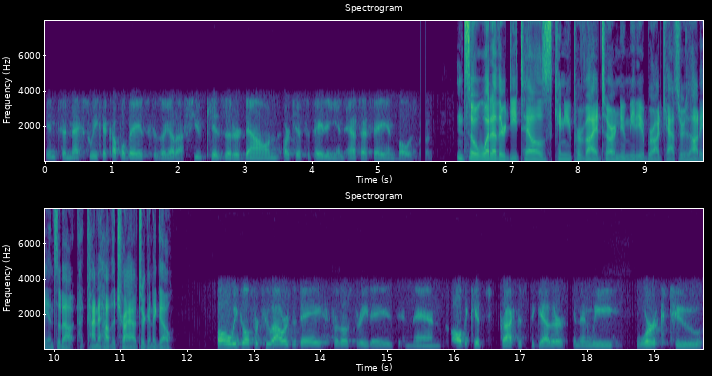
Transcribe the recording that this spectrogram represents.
into next week a couple days because I got a few kids that are down participating in FFA in Bozeman. And so, what other details can you provide to our new media broadcasters audience about kind of how the tryouts are going to go? Oh, we go for two hours a day for those three days, and then all the kids practice together, and then we work to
